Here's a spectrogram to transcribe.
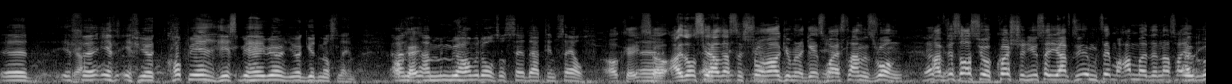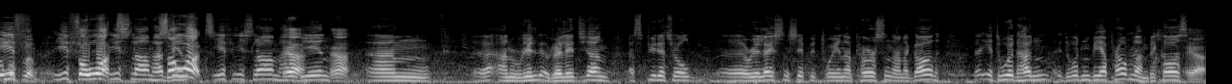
Uh, if, Yeah. uh, if, if you copy his behavior, you're a good Muslim. And, Okay. and Muhammad also said that himself. Okay, Uh, so I don't see how that's a strong yeah. argument against why Islam is wrong. Yeah. I've just asked you a question. You said you have to imitate Muhammad, and that's how you And become if, Muslim. if so what? Islam had so been, what? If Islam had Yeah, been yeah. Um, and rel- religion, a spiritual uh, relationship between a person and a God, it would have, it wouldn't be a problem because Yeah, uh,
